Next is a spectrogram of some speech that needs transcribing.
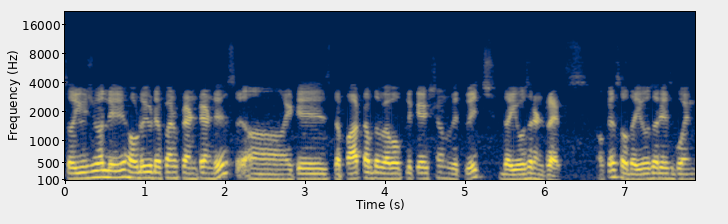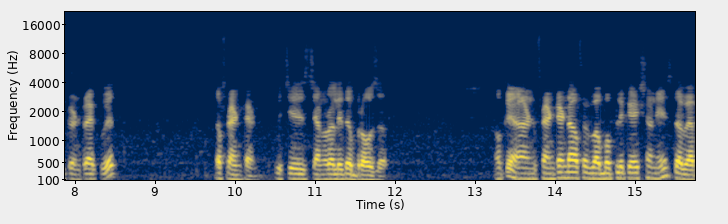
So usually how do you define front end is uh, it is the part of the web application with which the user interacts okay? So the user is going to interact with the front end which is generally the browser okay? And front end of a web application is the web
